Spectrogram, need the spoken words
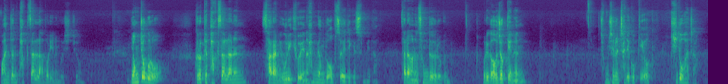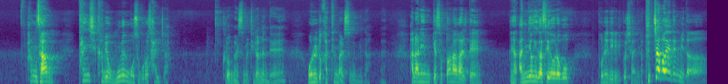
완전 박살 나버리는 것이죠. 영적으로 그렇게 박살나는 사람이 우리 교회는 한 명도 없어야 되겠습니다. 사랑하는 성도 여러분, 우리가 어저께는 정신을 차리고 깨어 기도하자. 항상 탄식하며 우는 모습으로 살자. 그런 말씀을 드렸는데 오늘도 같은 말씀입니다. 하나님께서 떠나갈 때 그냥 안녕히 가세요라고 보내드릴 것이 아니라 붙잡아야 됩니다.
